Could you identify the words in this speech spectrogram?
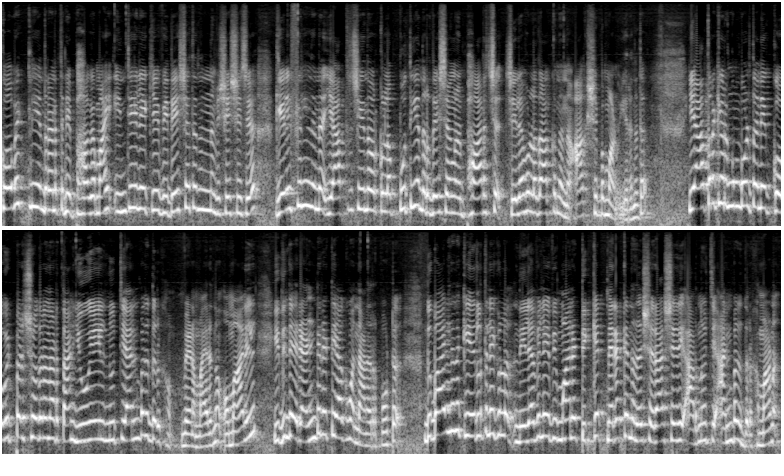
കോവിഡ് നിയന്ത്രണത്തിന്റെ ഭാഗമായി ഇന്ത്യയിലേക്ക് വിദേശത്ത് നിന്ന് വിശേഷിച്ച് ഗൾഫിൽ നിന്ന് യാത്ര ചെയ്യുന്നവർക്കുള്ള പുതിയ നിർദ്ദേശങ്ങൾ ഭാരിച്ച് ചിലവുള്ളതാക്കുന്നെന്ന് ആക്ഷേപമാണ് ഉയരുന്നത്. യാത്രയ്ക്ക് ഇറങ്ങുമ്പോൾ തന്നെ കോവിഡ് പരിശോധന നടത്താൻ യു എയിൽ നൂറ്റി അൻപത് ദീർഘം വേണമായിരുന്നു. ഒമാനിൽ ഇതിന്റെ രണ്ടിരട്ടിയാകുമെന്നാണ് റിപ്പോർട്ട്. ദുബായിൽ നിന്ന് കേരളത്തിലേക്കുള്ള നിലവിലെ വിമാന ടിക്കറ്റ് നിരക്കുന്നത് ശരാശരി അറുന്നൂറ്റി അൻപത് ദീർഘമാണ്.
